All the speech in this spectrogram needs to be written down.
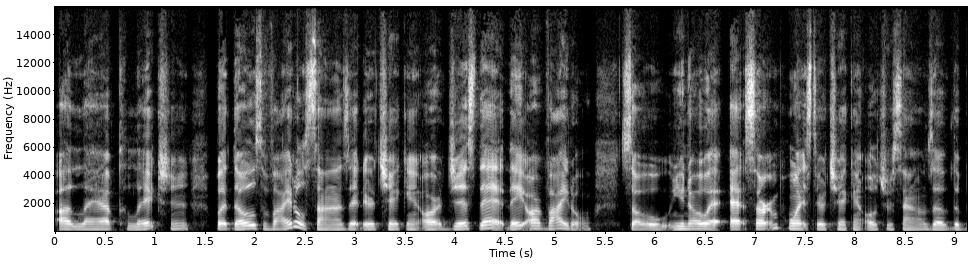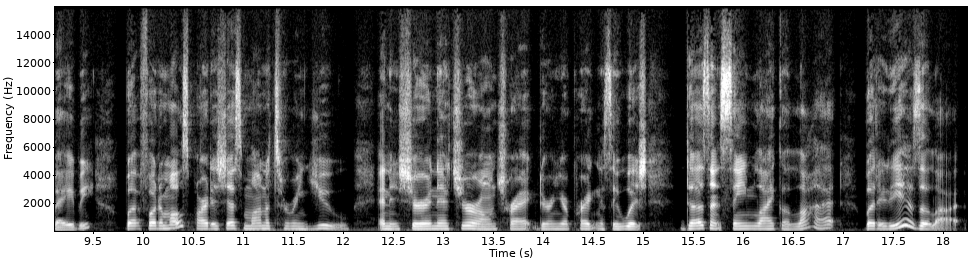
a lab collection, but those vital signs that they're checking are just that. They are vital. So, you know, at, at certain points they're checking ultrasounds of the baby, but for the most part, it's just monitoring you and ensuring that you're on track during your pregnancy, which doesn't seem like a lot, but it is a lot.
